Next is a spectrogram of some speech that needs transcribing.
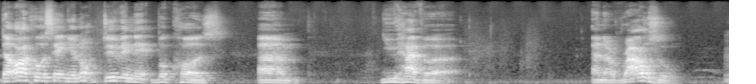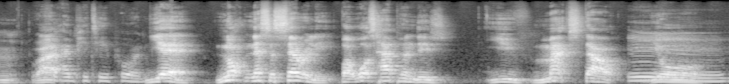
the article was saying you're not doing it because um, you have a an arousal, right? amputee porn. Yeah, not necessarily. But what's happened is you've maxed out your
